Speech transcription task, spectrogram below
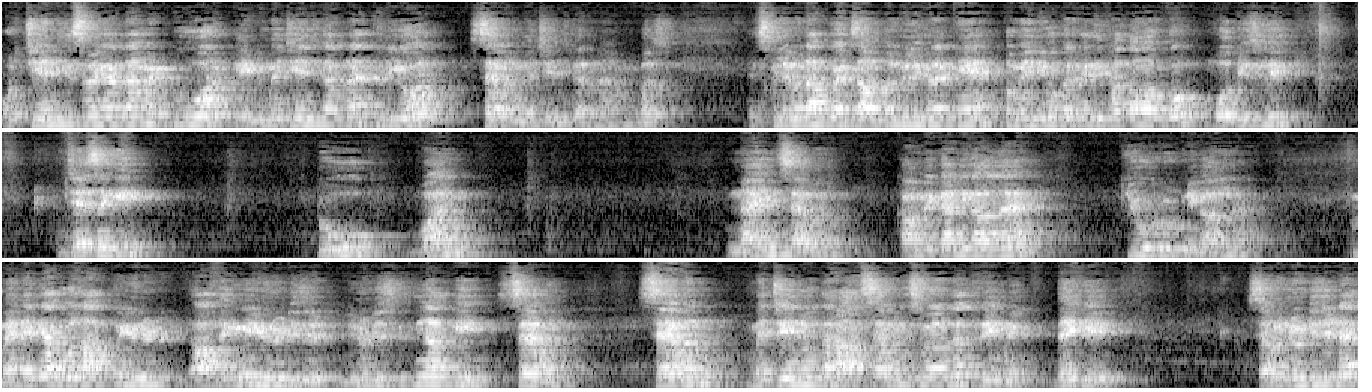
और चेंज किसमें करना है हमें? टू और एट में चेंज करना है थ्री और सेवन में चेंज करना है हमें, बस। इसके लिए मैंने आपको एग्ज़ाम्पल भी लिख रखे हैं तो मैं इन्हीं को करके दिखाता हूँ आपको, बहुत इजिली जैसे कि टू वन नाइन सेवन का हमें क्या निकालना है? क्यूब रूट निकालना है। मैंने क्या बोला आपको? यूनिट आप देखेंगे यूनिट डिजिट यूनिट डिजिट कितनी आपकी? सेवन सेवन में चेंज होता है हाँ सेवन किसमें होता है? थ्री में। देखिए सेवन यूनिट डिजिट है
